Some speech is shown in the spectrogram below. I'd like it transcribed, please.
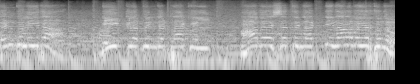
പെൺപുലി ഡി ക്ലബിന്റെ ട്രാക്കിൽ ആവേശത്തിന് അഗ്നിനാളമുയർത്തുന്നു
